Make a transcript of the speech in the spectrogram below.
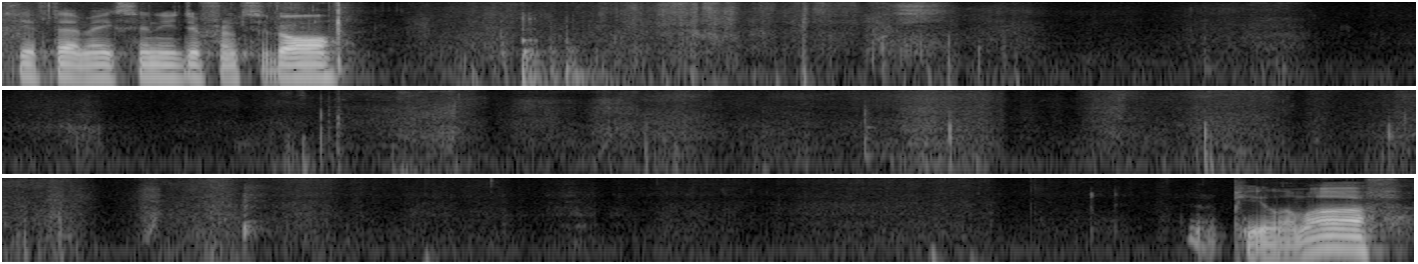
See if that makes any difference at all. Peel them off.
